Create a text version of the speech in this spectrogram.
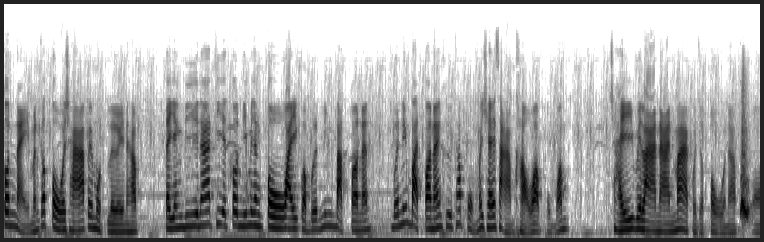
ต้นไหนมันก็โตช้าไปหมดเลยนะครับ แต่ยังดีนะที่ต้นนี้มันยังโตไวกว่า Burning บัตตอนนั้น Burning บัตตอนนั้นคือถ้าผมไม่ใช้สามเขาอะผมว่า ใช้เวลานานมากกว่าจะโตนะครับอ๋อ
